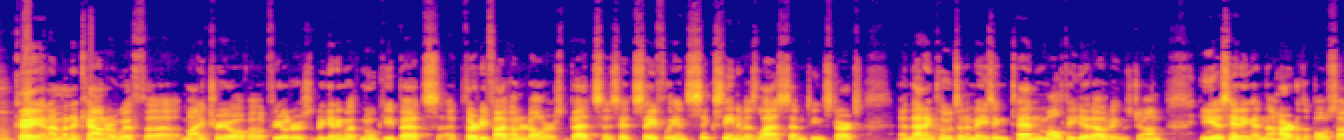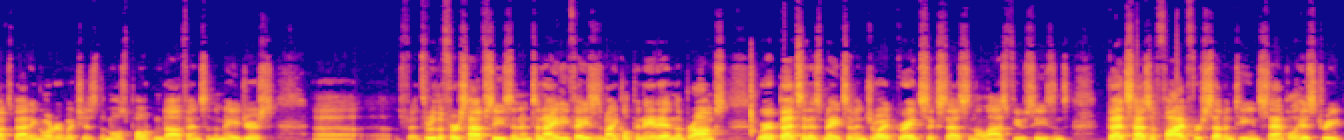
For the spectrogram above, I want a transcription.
Okay, and I'm going to counter with uh, my trio of outfielders, beginning with Mookie Betts at $3,500. Betts has hit safely in 16 of his last 17 starts, and that includes an amazing 10 multi hit outings, John. He is hitting in the heart of the Bo Sox batting order, which is the most potent offense in the majors. Uh, through the first half season, and tonight he faces Michael Pineda in the Bronx, where Betts and his mates have enjoyed great success in the last few seasons. Betts has a 5 for 17 sample history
